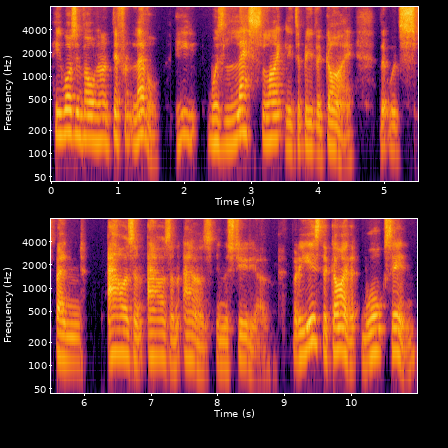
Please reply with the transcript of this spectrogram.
He was involved on a different level. He was less likely to be the guy that would spend hours and hours and hours in the studio, but he is the guy that walks in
